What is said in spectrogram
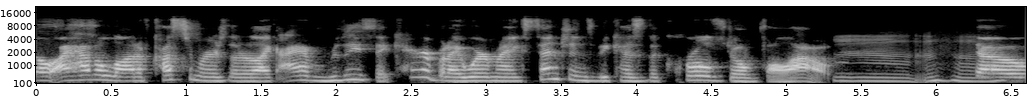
So I have a lot of customers that are like, I have really thick hair, but I wear my extensions because the curls don't fall out. Mm-hmm. So,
